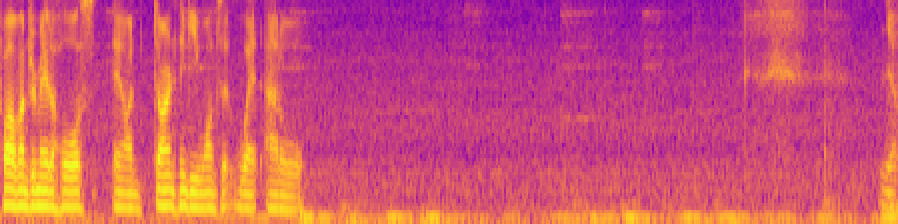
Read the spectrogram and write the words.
1200 metre horse, and I don't think he wants it wet at all. Yeah.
